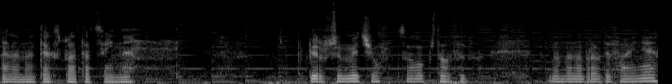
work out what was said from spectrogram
elementy eksploatacyjne. Po pierwszym myciu całokształt wy- wygląda naprawdę fajnie.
